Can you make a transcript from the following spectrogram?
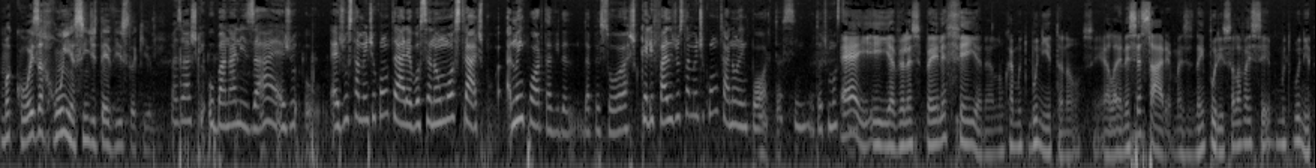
uma coisa ruim, assim, de ter visto aquilo. Mas eu acho que o banalizar é, ju- é justamente o contrário, é você não mostrar, tipo, não importa a vida da pessoa. Eu acho que o que ele faz é justamente o contrário, não importa, sim, eu tô te mostrando. É, e, e a violência pra ele é feia, né? Ela nunca é muito bonita, não. Assim, ela é necessária, mas nem por isso ela vai ser muito bonita.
